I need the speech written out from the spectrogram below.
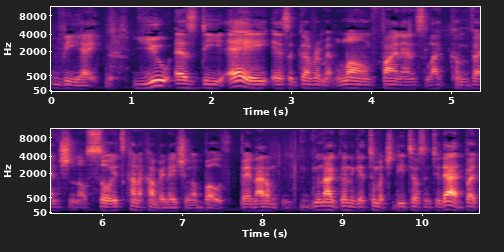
VA. USDA is a government loan finance like conventional, so it's kind of combination of both. But I don't, I'm not going to get too much details into that. But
